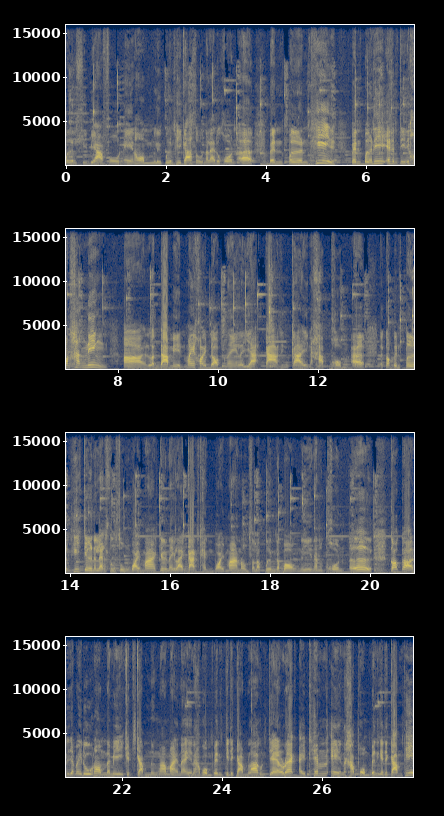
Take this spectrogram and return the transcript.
ปืน CBR 4 เองนะผมหรือปืน P90 นั่นแหละทุกคน เออเป็นปืนที่เป็นปืนที่ SMG ที่ค่อนข้างนิ่ง อ่าดาเมจไม่ค่อยดรอปในระยะกลางถึงไกลนะครับผมเออแล้วก็เป็นปืนที่เจอในแรงสูงสูงๆบ่อยมาก เจอในรายการแข่งบ่อยมากนะผมสำหรับปืนกระบอกนี้นะทุกคน เออ ก็ก่อนที่จะไปดูนะผมได้มีกิจกรรมหนึ่งมาใหม่นั่นนะครับผมเป็นกิจกรรมล่ากุญแจแรกไอเทมนั่นเองนะครับผมเป็นกิจกรรมที่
